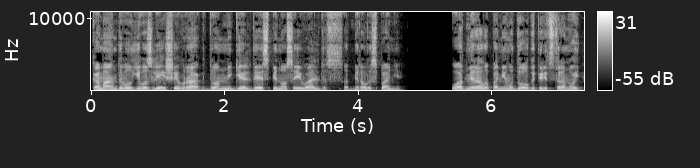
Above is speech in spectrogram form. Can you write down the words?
командовал его злейший враг Дон Мигель де Эспиноса и Вальдес, адмирал Испании. У адмирала, помимо долга перед страной,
